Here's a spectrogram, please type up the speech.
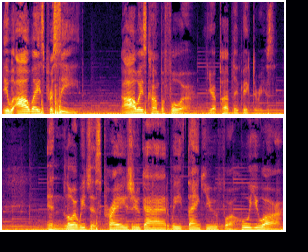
it will always precede, always come before your public victories. And Lord, we just praise you, God. We thank you for who you are,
